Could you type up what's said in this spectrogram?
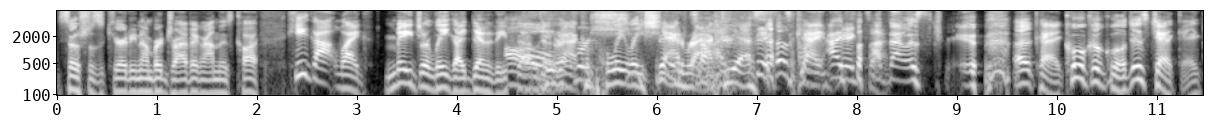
social security number driving around this car? He got like major league identity Oh, theft. he right? got completely shadracked. Yes. Okay, I thought time. that was true. Okay, cool, cool, cool. Just checking.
